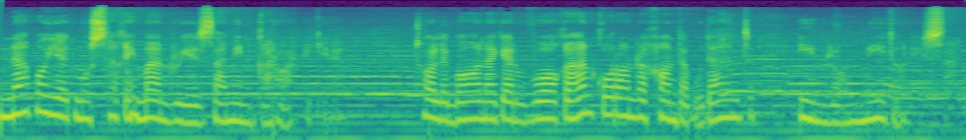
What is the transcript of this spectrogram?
نباید مستقیما روی زمین قرار بگیرد. طالبان اگر واقعا قرآن را خوانده بودند این را می‌دانستند.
